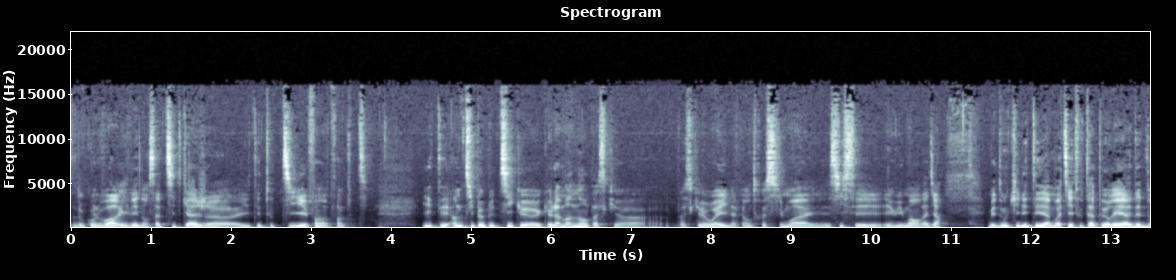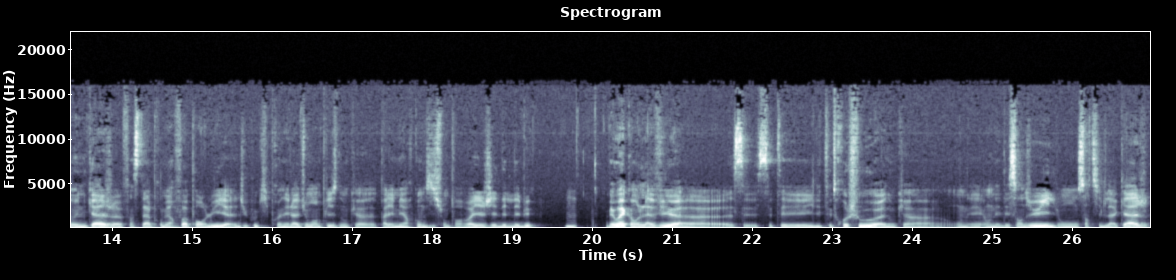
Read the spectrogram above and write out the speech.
Donc on le voit arriver dans sa petite cage, euh, il était tout petit, enfin, enfin tout petit. Il était un petit peu plus petit que, que là maintenant parce que, parce que ouais, il avait entre 6 mois et 6 et, et 8 mois on va dire. Mais donc il était à moitié tout apeuré d'être dans une cage. Enfin, c'était la première fois pour lui, du coup, qu'il prenait l'avion en plus, donc pas les meilleures conditions pour voyager dès le début. Mm. Mais ouais, quand on l'a vu, euh, c'était, il était trop chou. Euh, donc euh, on, est, on est descendu, ils l'ont sorti de la cage.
